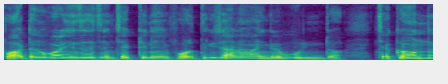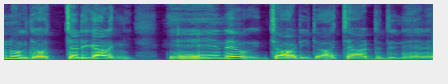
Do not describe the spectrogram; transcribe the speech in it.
പാട്ടൊക്കെ പറഞ്ഞ ശേഷം ചെക്കനെ പുറത്തേക്ക് ചാടാൻ ഭയങ്കര പൂരി കേട്ടോ ചെക്കൻ ഒന്നും നോക്കിട്ടോ ഒച്ചടിക്ക് അടങ്ങി നേരെ ചാടിയിട്ടോ ആ ചാട്ടിട്ട് നേരെ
